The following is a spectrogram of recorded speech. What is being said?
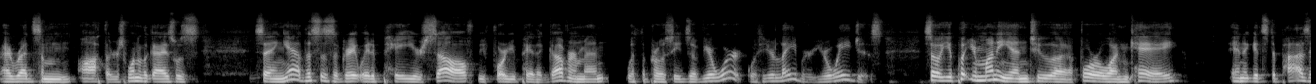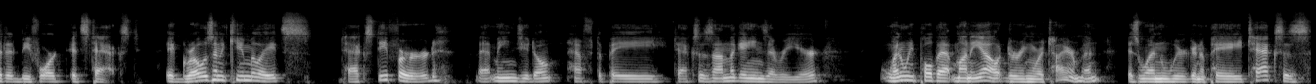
I read some authors. One of the guys was saying, yeah, this is a great way to pay yourself before you pay the government with the proceeds of your work, with your labor, your wages. So you put your money into a 401k and it gets deposited before it's taxed. It grows and accumulates tax deferred. That means you don't have to pay taxes on the gains every year. When we pull that money out during retirement is when we're going to pay taxes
